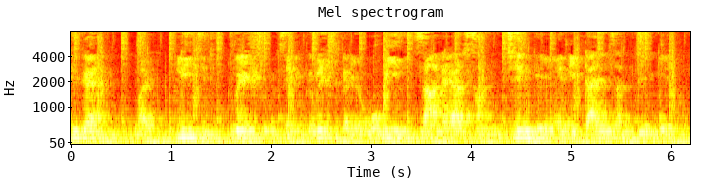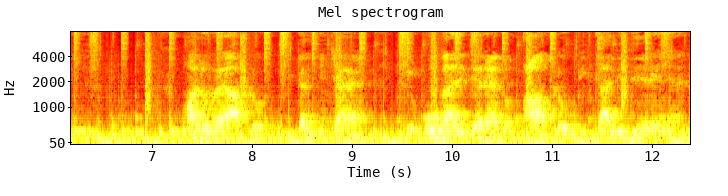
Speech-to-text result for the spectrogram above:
ठीक है? भाई प्लीज़ रिक्वेस्ट उनसे रिक्वेस्ट करिए। वो भी इंसान है यार, समझेंगे एनी टाइम समझेंगे। मालूम है आप लोग की गलती क्या है? वो गाली दे रहे हैं तो आप लोग भी गाली दे रहे हैं।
